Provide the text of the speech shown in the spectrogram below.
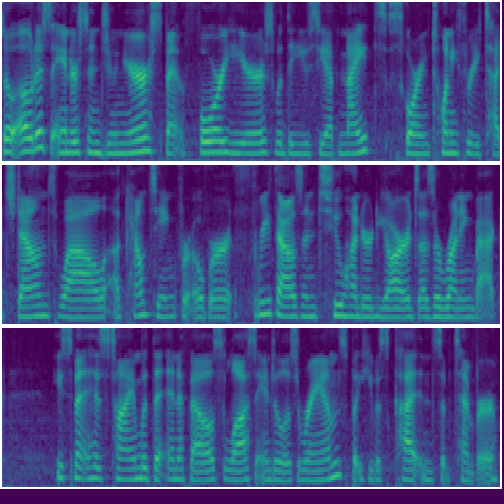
So Otis Anderson Jr. spent four years with the UCF Knights, scoring 23 touchdowns while accounting for over 3,200 yards as a running back. He spent his time with the NFL's Los Angeles Rams, but he was cut in September.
